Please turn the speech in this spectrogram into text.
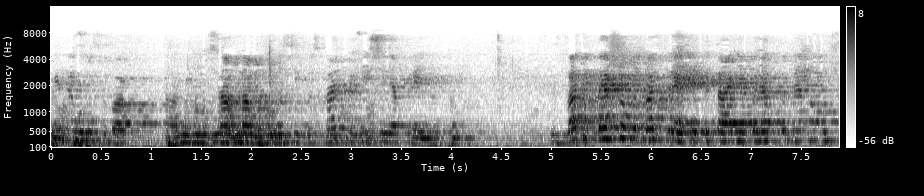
Не голосував. Нам, нам голосів достатньо, рішення прийнято. З 21 по 23 питання порядку денного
